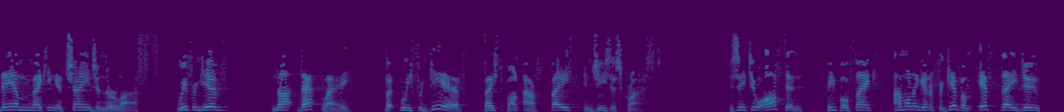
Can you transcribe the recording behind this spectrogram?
them making a change in their life. We forgive not that way, but we forgive based upon our faith in Jesus Christ. You see, too often people think, I'm only going to forgive them if they do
